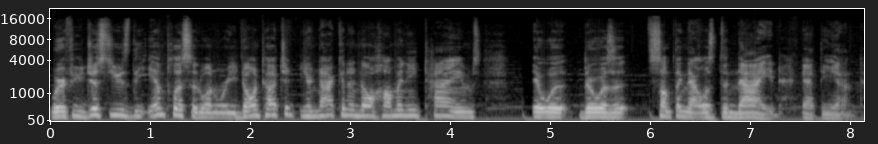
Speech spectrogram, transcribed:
Where if you just use the implicit one where you don't touch it, you're not going to know how many times it was there was a, something that was denied at the end.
